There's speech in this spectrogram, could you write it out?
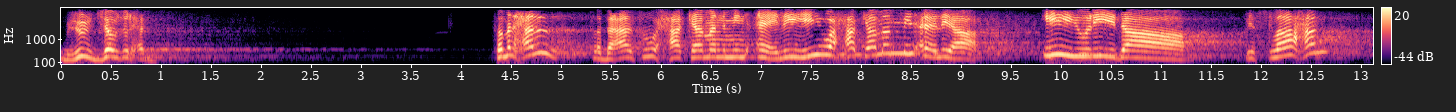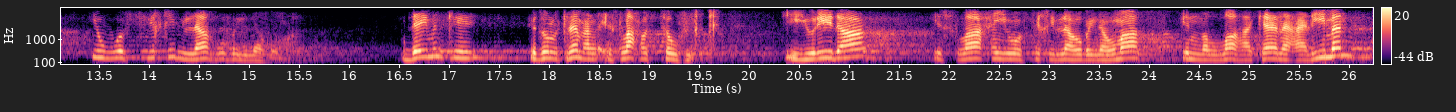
بجوج تجاوزوا الحد. فما الحل؟ فابعثوا حكما من أهله وحكما من أهلها. إن يريدا إصلاحا يوفق الله بينهما. دائما يدور الكلام على الإصلاح والتوفيق. إن يريد إصلاحا يوفق الله بينهما إن الله كان عليما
